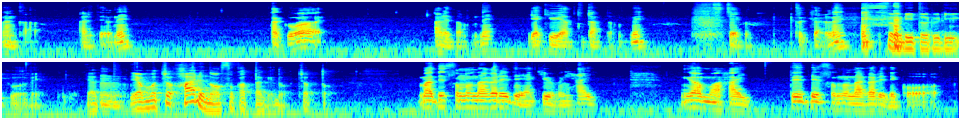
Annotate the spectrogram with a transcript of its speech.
なんか、あれだよね。タクは、あれだもんね。野球やってたんだもんね。ちっちゃい時からね。そうリトルリーグをねやっうん。いやもうちょ入るのは遅かったけどちょっと。まあで、その流れで野球部に入っが、まあ入って、で、その流れでこう、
